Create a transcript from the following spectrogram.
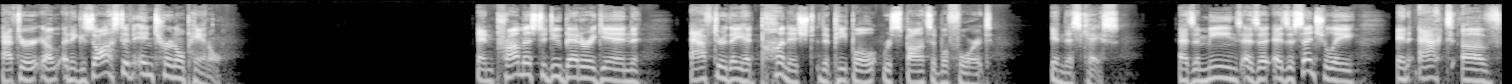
After a- an exhaustive internal panel, and promised to do better again after they had punished the people responsible for it in this case. As a means as a, as essentially an act of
